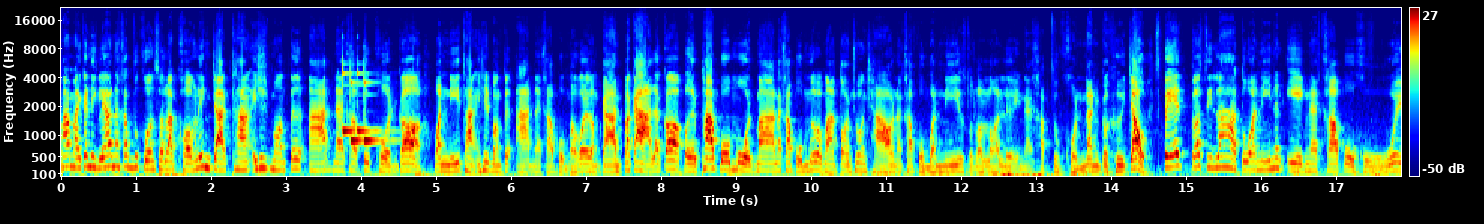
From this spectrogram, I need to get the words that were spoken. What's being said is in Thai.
มาใหม่กันอีกแล้วนะครับทุกคนสำหรับของเล่นจากทาง H Monster Art นะครับทุกคนก็วันนี้ทาง H Monster Art นะครับผมเขาก็ได้ทำการประกาศแล้วก็เปิดภาพโปรโมทมานะครับผมเมื่อประมาณตอนช่วงเช้านะครับผมวันนี้สดร้อนๆเลยนะครับทุกคนนั่นก็คือเจ้า Space Godzilla ตัวนี้นั่นเองนะครับโอ้โห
